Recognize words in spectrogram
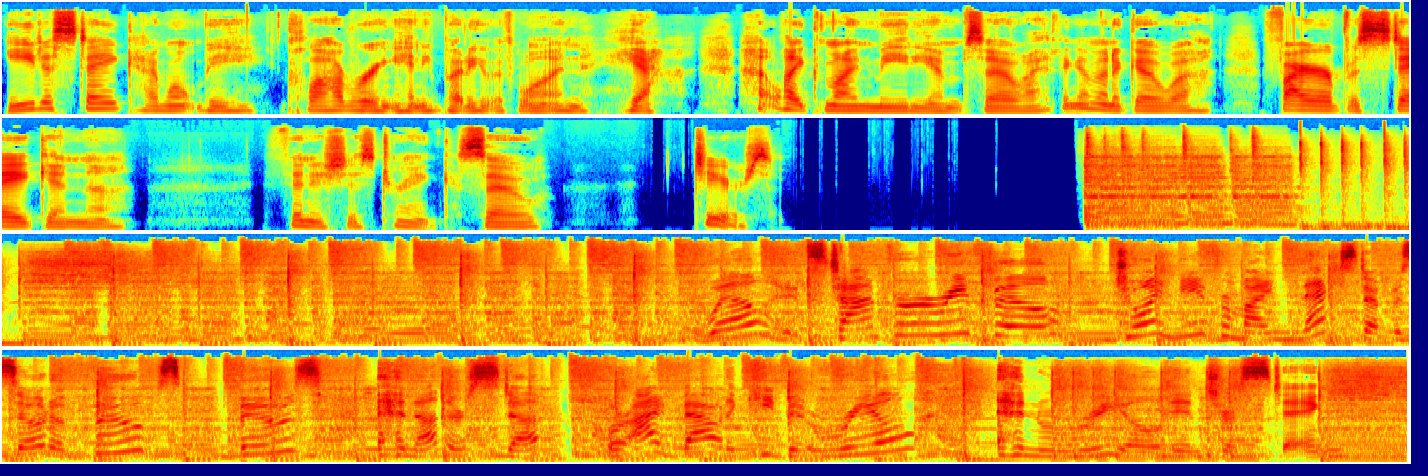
eat a steak. I won't be clobbering anybody with one. Yeah, I like mine medium. So I think I'm going to go uh, fire up a steak and uh, finish this drink. So cheers. Well, it's time for a refill. Join me for my next episode of Boobs, Booze, and Other Stuff, where I vow to keep it real and real interesting.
